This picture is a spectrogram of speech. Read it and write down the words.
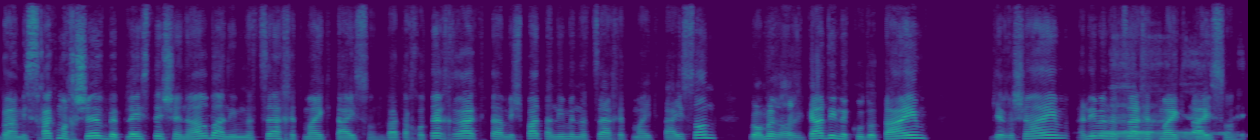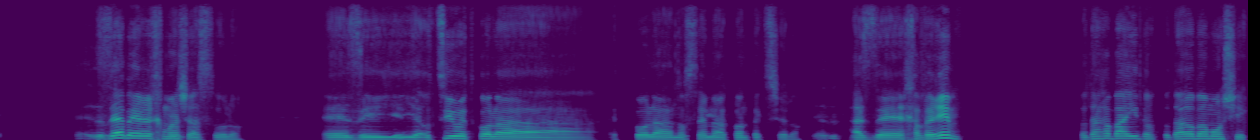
במשחק מחשב בפלייסטיישן 4 אני מנצח את מייק טייסון, ואתה חותך רק את המשפט אני מנצח את מייק טייסון, ואומר ארכדי נקודותיים, גרשיים, אני מנצח את מייק טייסון. איזה זה בערך מה. שעשו לו. אה, זה. יוציאו את כל, ה... את כל אוקיי. הנושא מהקונטקסט שלו. כן, אז אה, חברים, תודה רבה עידו, תודה רבה מושיק,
